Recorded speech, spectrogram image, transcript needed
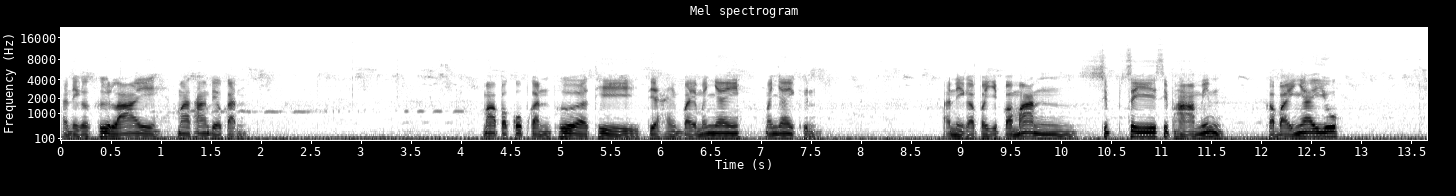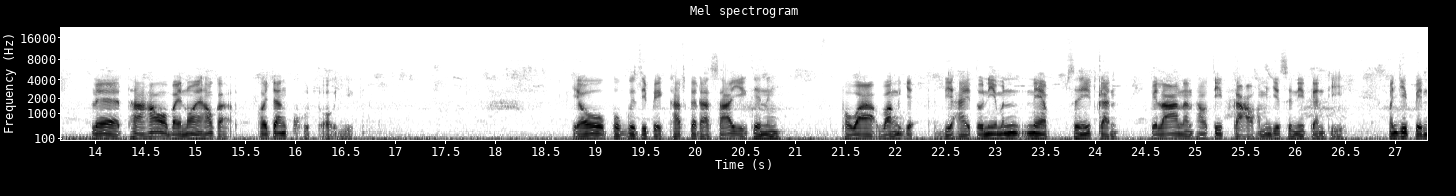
อันนี้ก็คือลายมาทางเดียวกัน มาประกบกันเพื่อที่จะให้ใบมันใหญ่มันใหญ่ขึ้น อันนี้ก็ไปประมาณ 14 15มิลกับใบใหญ่อยู่และถ้าเฮาเอาใบน้อยเฮาก็ค่อยจ้างขุดออกอีก เดี๋ยวผมก็สิไปคัดกระดาษทรายอีกเทีนึง เพราะว่าหวังจะดีให้ตัวนี้มันแนบสนิทกัน เวลานั้นเฮาติดกาวมันจะสนิทกันดีมันจะเป็น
